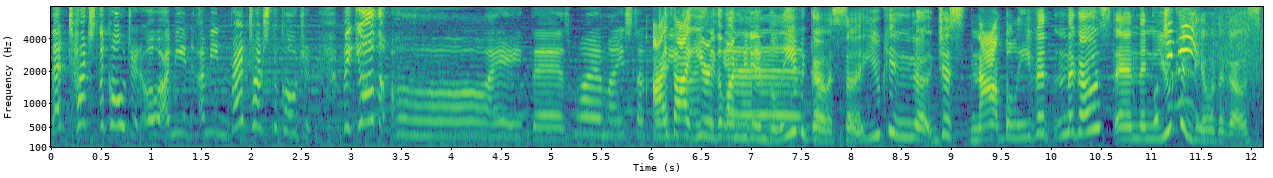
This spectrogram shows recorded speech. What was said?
that touched the cauldron. Oh, I mean, I mean, Red touched the cauldron, but you're the. Oh, I hate this. Why am I stuck? I thought you're the one who didn't believe a ghost, so you can uh, just not believe it in the ghost, and then you can deal with the ghost.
